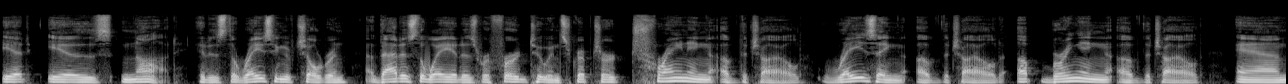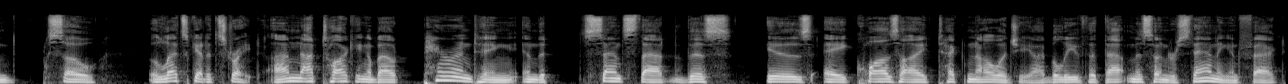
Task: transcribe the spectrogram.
it is not. It is the raising of children. That is the way it is referred to in scripture. Training of the child, raising of the child, upbringing of the child. And so let's get it straight. I'm not talking about parenting in the sense that this is a quasi technology. I believe that that misunderstanding, in fact,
